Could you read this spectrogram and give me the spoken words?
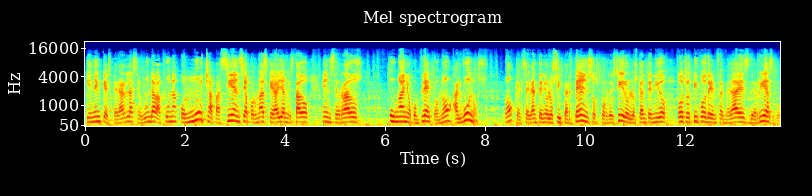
tienen que esperar la segunda vacuna con mucha paciencia, por más que hayan estado encerrados un año completo, ¿no? Algunos, ¿no? Que se le han tenido los hipertensos, por decir, o los que han tenido otro tipo de enfermedades de riesgo.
